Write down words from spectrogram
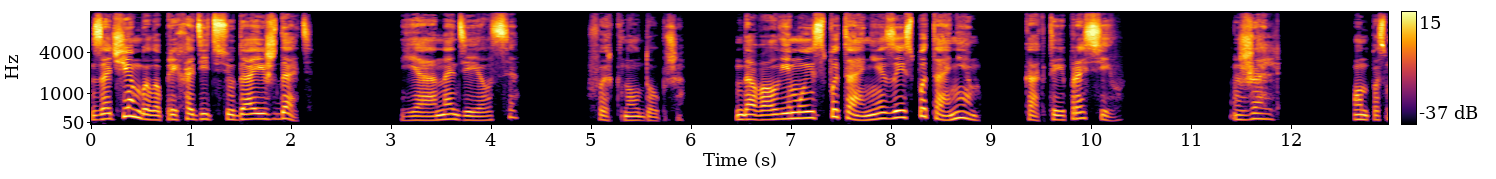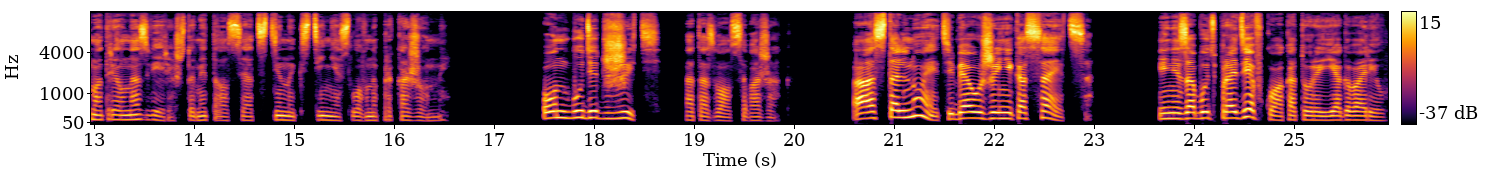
«Зачем было приходить сюда и ждать?» «Я надеялся», — фыркнул Добжа. Давал ему испытание за испытанием, как ты и просил. Жаль. Он посмотрел на зверя, что метался от стены к стене, словно прокаженный. «Он будет жить», — отозвался вожак. «А остальное тебя уже не касается. И не забудь про девку, о которой я говорил».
